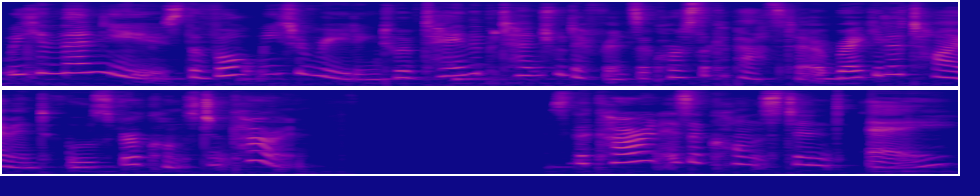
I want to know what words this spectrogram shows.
We can then use the voltmeter reading to obtain the potential difference across the capacitor at regular time intervals for a constant current. So the current is a constant A,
